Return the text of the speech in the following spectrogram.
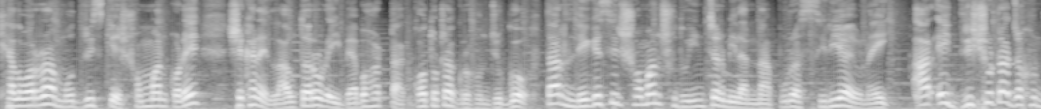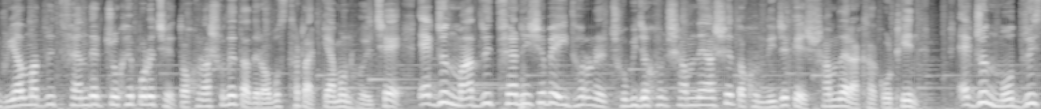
খেলোয়াড়রা মদ্রিসকে সম্মান করে, সেখানে লাউতারোর এই ব্যবহারটা কতটা গ্রহণযোগ্য? তার লেগেসির সমান শুধু ইন্টার মিলান না, পুরো সিরিয়ায়ও নেই। আর এই দৃশ্যটা যখন রিয়াল মাদ্রিদ ফ্যানদের চোখে পড়েছে, তখন আসলে তাদের অবস্থাটা কেমন হয়েছে? একজন মাদ্রিদ ফ্যান হিসেবে এই ধরনের ছবি যখন সামনে আসে, তখন নিজেকে সামনে রাখা কঠিন। একজন মদ্রিস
